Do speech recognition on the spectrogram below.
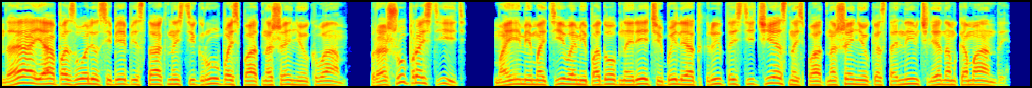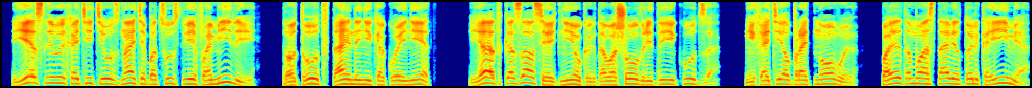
Да, я позволил себе бестактность и грубость по отношению к вам. Прошу простить. Моими мотивами подобной речи были открытость и честность по отношению к остальным членам команды. Если вы хотите узнать об отсутствии фамилии, то тут тайны никакой нет. Я отказался от нее, когда вошел в ряды Якудза. Не хотел брать новую, поэтому оставил только имя.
